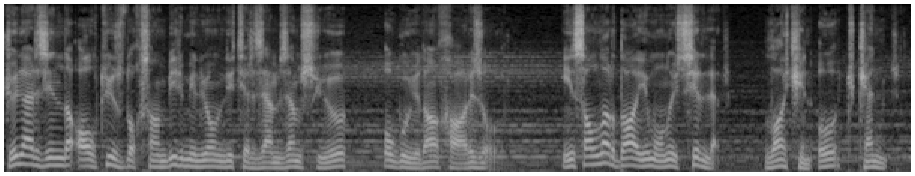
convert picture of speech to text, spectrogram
gün ərzində 691 milyon litr zəmzəm suyu o quyudan xaric olur. İnsanlar daim onu içirlər, lakin o tükənmir.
